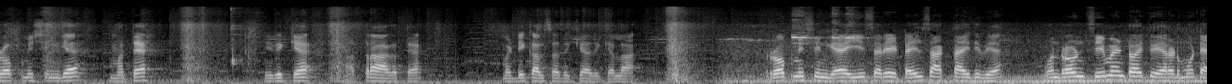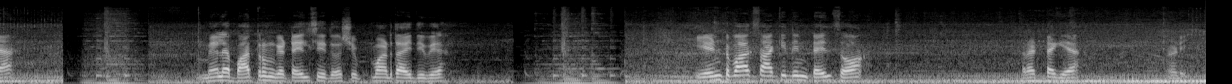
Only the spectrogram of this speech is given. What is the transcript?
ರೋಪ್ ಮಿಷಿನ್ಗೆ ಮತ್ತು ಇದಕ್ಕೆ ಹತ್ರ ಆಗುತ್ತೆ. ಮಡ್ಡಿ ಕಲ್ಸೋದಕ್ಕೆ ಅದಕ್ಕೆಲ್ಲ. ರೋಪ್ ಮಿಷಿನ್ಗೆ ಈ ಸರಿ ಟೈಲ್ಸ್ ಹಾಕ್ತಾ ಇದ್ದೀವಿ. ಒಂದು ರೌಂಡ್ ಸಿಮೆಂಟ್ ಹೋಯ್ತು, ಎರಡು ಮೂಟೆ. ಮೇಲೆ ಬಾತ್ರೂಮ್ಗೆ ಟೈಲ್ಸ್ ಇದು ಶಿಫ್ಟ್ ಮಾಡ್ತಾ ಇದ್ದೀವಿ. ಎಂಟು ಬಾಕ್ಸ್ ಹಾಕಿದ್ದೀನಿ ಟೈಲ್ಸು. ಕರೆಕ್ಟಾಗಿ. ನೋಡಿ.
